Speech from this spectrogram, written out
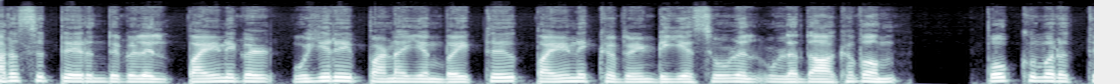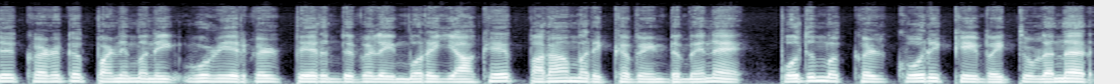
அரசு பேருந்துகளில் பயணிகள் உயிரை பணயம் வைத்து பயணிக்க வேண்டிய சூழல் உள்ளதாகவும் போக்குவரத்து கழக பணிமனை ஊழியர்கள் பேருந்துகளை முறையாக பராமரிக்க வேண்டும் என பொதுமக்கள் கோரிக்கை வைத்துள்ளனர்.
